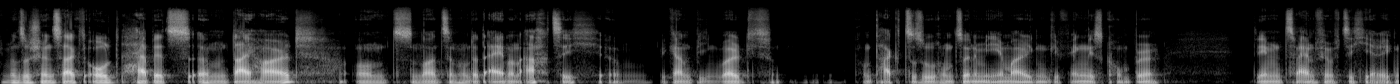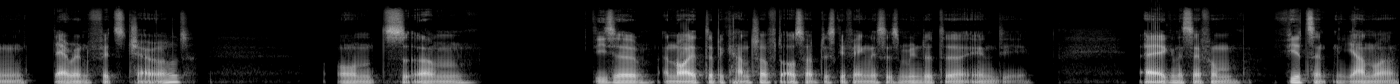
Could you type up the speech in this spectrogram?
wie man so schön sagt, Old Habits ähm, Die Hard. Und 1981 ähm, begann Bingwald Kontakt zu suchen zu einem ehemaligen Gefängniskumpel, dem 52-jährigen Darren Fitzgerald. Und ähm, diese erneute Bekanntschaft außerhalb des Gefängnisses mündete in die Ereignisse vom 14. Januar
